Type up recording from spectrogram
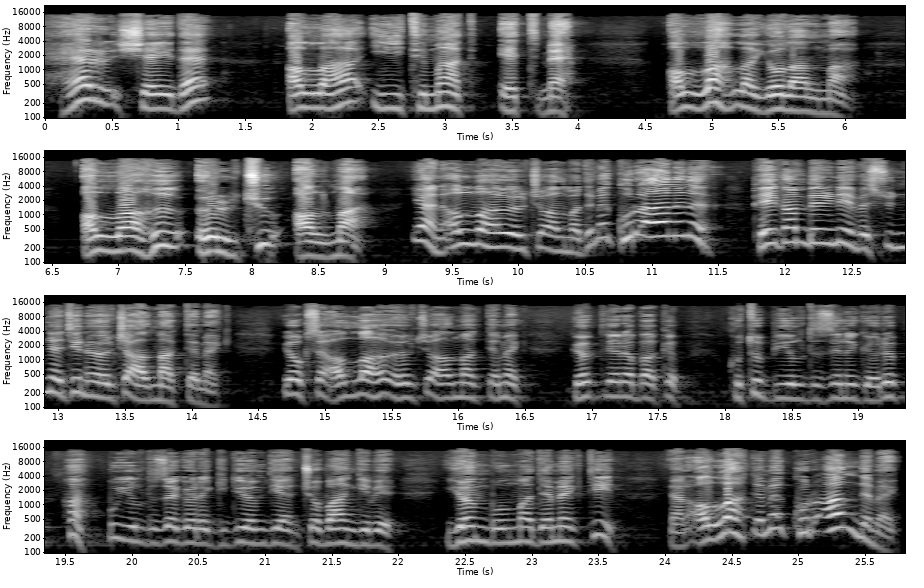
her şeyde Allah'a itimat etme, Allah'la yol alma, Allah'ı ölçü alma. Yani Allah'a ölçü alma demek Kur'an'ını, peygamberini ve sünnetini ölçü almak demek. Yoksa Allah'ı ölçü almak demek göklere bakıp kutup yıldızını görüp ha bu yıldıza göre gidiyorum diyen çoban gibi yön bulma demek değil. Yani Allah demek Kur'an demek.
